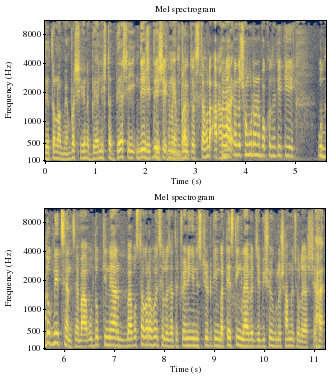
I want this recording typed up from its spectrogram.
যেহেতু আমরা মেম্বার সেখানে বিয়াল্লিশটা দেশ এই দেশ দেশ এখানে তাহলে আপনারা আপনাদের সংগঠনের পক্ষ থেকে কি উদ্যোগ নিচ্ছেন বা উদ্যোগ কি নেওয়ার ব্যবস্থা করা হয়েছিল যাতে ট্রেনিং ইনস্টিটিউট কিংবা টেস্টিং ল্যাবের যে বিষয়গুলো সামনে চলে আসছে? হ্যাঁ,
